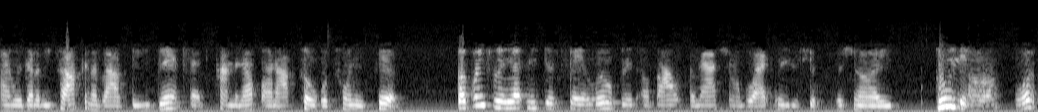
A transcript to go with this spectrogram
and we're going to be talking about the event that's coming up on October 25th. But briefly, let me just say a little bit about the National Black Leadership Missionary, who we are, what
